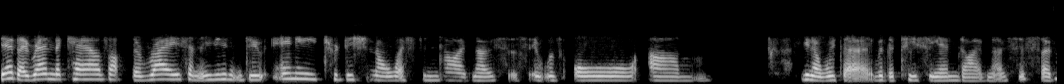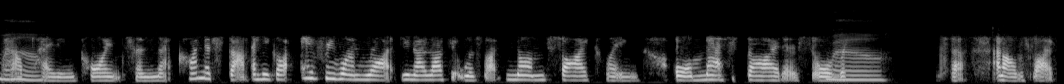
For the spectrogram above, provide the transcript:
yeah, they ran the cows up the race and they didn't do any traditional Western diagnosis. It was all, um, you know, with a with a TCM diagnosis, so wow. palpating points and that kind of stuff. And he got everyone right, you know, like it was like non-cycling or mastitis or wow. and I was like,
